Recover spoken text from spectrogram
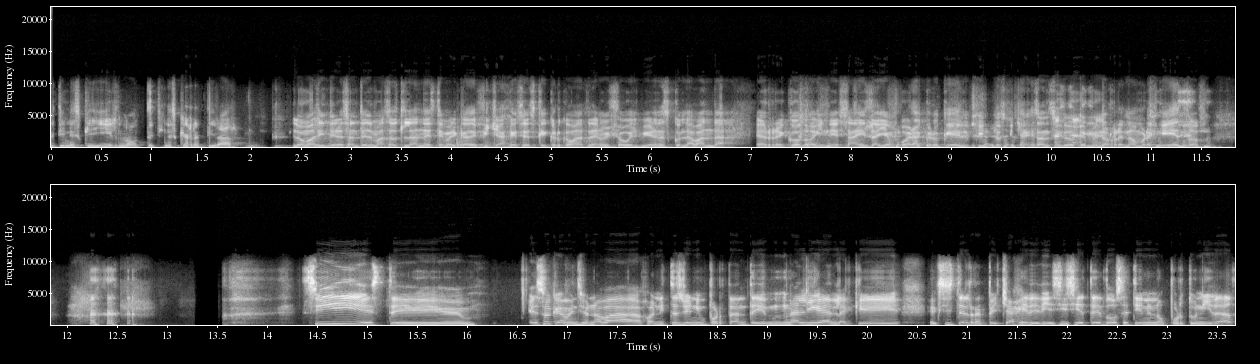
te tienes que ir, ¿no? Te tienes que retirar. Lo más interesante del Mazatlán, este mercado de fichajes, es que creo que van a tener un show el viernes con la banda El Recodo e Inés Sainz. De ahí en fuera, creo que el los fichajes han sido de menos renombre que eso. Sí, este. Eso que mencionaba Juanito es bien importante. En una liga en la que existe el repechaje y de 17, 12 tienen oportunidad,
